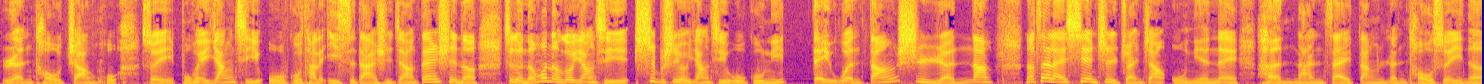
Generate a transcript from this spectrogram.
人头账户，所以。以不会殃及无辜，他的意思大概是这样。但是呢，这个能不能够殃及，是不是有殃及无辜，你得问当事人呢？那再来限制转账五年内很难再当人头，所以呢，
